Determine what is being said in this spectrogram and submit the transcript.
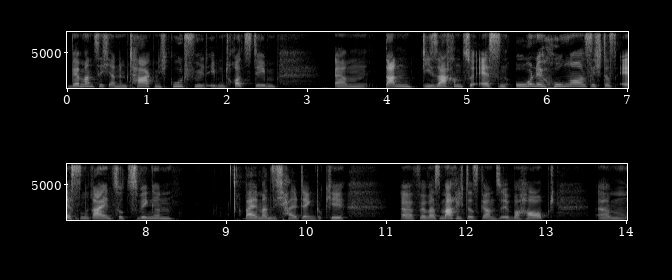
wenn man sich an einem Tag nicht gut fühlt, eben trotzdem ähm, dann die Sachen zu essen, ohne Hunger sich das Essen reinzuzwingen, weil man sich halt denkt, okay, äh, für was mache ich das Ganze überhaupt? ähm,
